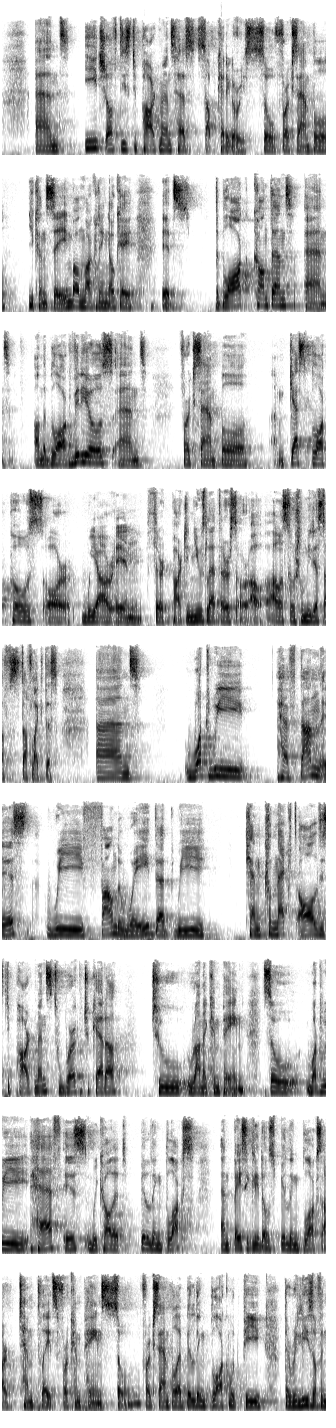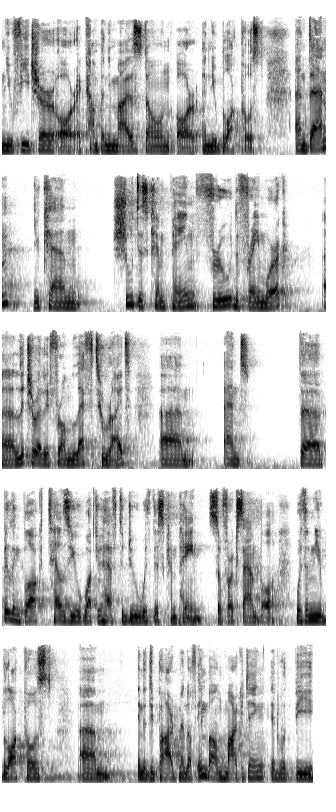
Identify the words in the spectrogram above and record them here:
And each of these departments has subcategories. So, for example, you can say inbound marketing, okay, it's the blog content and on the blog videos and, for example, um, guest blog posts or we are in third party newsletters or our, our social media stuff, stuff like this. And what we have done is we found a way that we can connect all these departments to work together to run a campaign. So what we have is we call it building blocks. And basically those building blocks are templates for campaigns. So for example, a building block would be the release of a new feature or a company milestone or a new blog post. And then you can shoot this campaign through the framework, uh, literally from left to right. Um, and the building block tells you what you have to do with this campaign. So, for example, with a new blog post, um, in the department of inbound marketing, it would be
